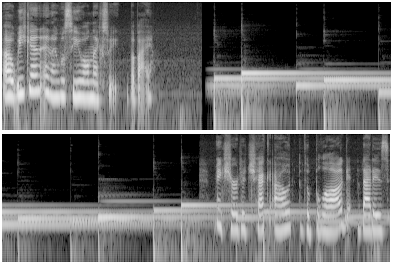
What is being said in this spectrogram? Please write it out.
uh, weekend, and I will see you all next week. Bye bye. Make sure to check out the blog that is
